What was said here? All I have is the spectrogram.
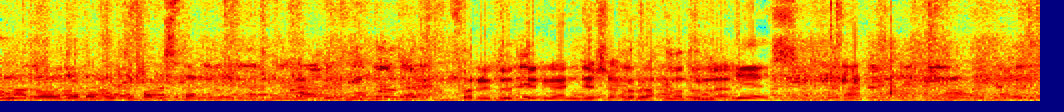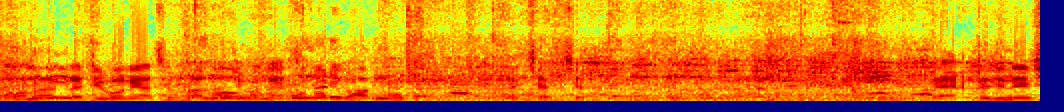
ওনার রওজাটা হচ্ছে পাকিস্তানে ফরিদুদ্দিন গঞ্জে শকর রহমতুল্লাহ। ইয়েস হ্যাঁ? হ্যাঁ। ওনার জীবনী আছে ভালো জীবনী আছে। ওনারই ভাগনা এটা। আচ্ছা আচ্ছা। একটা জিনিস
